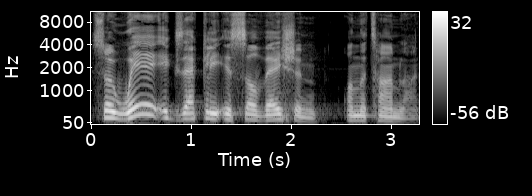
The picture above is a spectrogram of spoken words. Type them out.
So, where exactly is salvation on the timeline?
